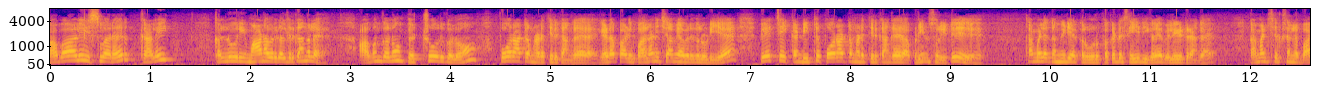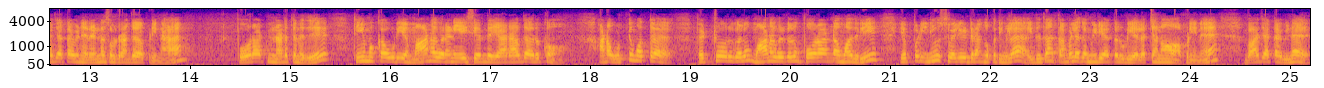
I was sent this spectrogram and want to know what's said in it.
கபாலீஸ்வரர் கலை கல்லூரி மாணவர்கள் இருக்காங்களே அவங்களும் பெற்றோர்களும் போராட்டம் நடத்தியிருக்காங்க. எடப்பாடி பழனிசாமி அவர்களுடைய பேச்சை கண்டித்து போராட்டம் நடத்தியிருக்காங்க அப்படின்னு சொல்லிட்டு தமிழக மீடியாக்கள் ஒரு பக்கத்து செய்திகளை வெளியிடுறாங்க. கமெண்ட் செக்ஷனில் பாஜகவினர் என்ன சொல்கிறாங்க அப்படின்னா போராட்டம் நடத்தினது திமுகவுடைய மாணவர் அணியை சேர்ந்த யாராவது இருக்கும். ஆனால் ஒட்டுமொத்த பெற்றோர்களும் மாணவர்களும் போராடின மாதிரி எப்படி நியூஸ் வெளியிடுறாங்க பார்த்தீங்களா? இதுதான் தமிழக மீடியாக்களுடைய லட்சணம் அப்படின்னு பாஜகவினர்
